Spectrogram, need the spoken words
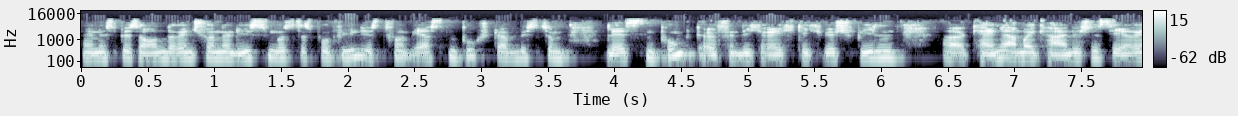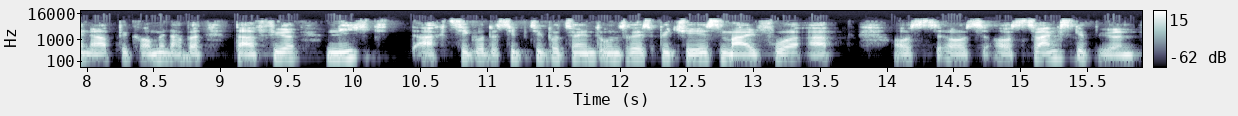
eines besonderen Journalismus. Das Profil ist vom ersten Buchstaben bis zum letzten Punkt öffentlich-rechtlich. Wir spielen äh, keine amerikanischen Serien ab, bekommen aber dafür nicht 80 oder 70 Prozent unseres Budgets mal vorab aus, aus, aus Zwangsgebühren.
